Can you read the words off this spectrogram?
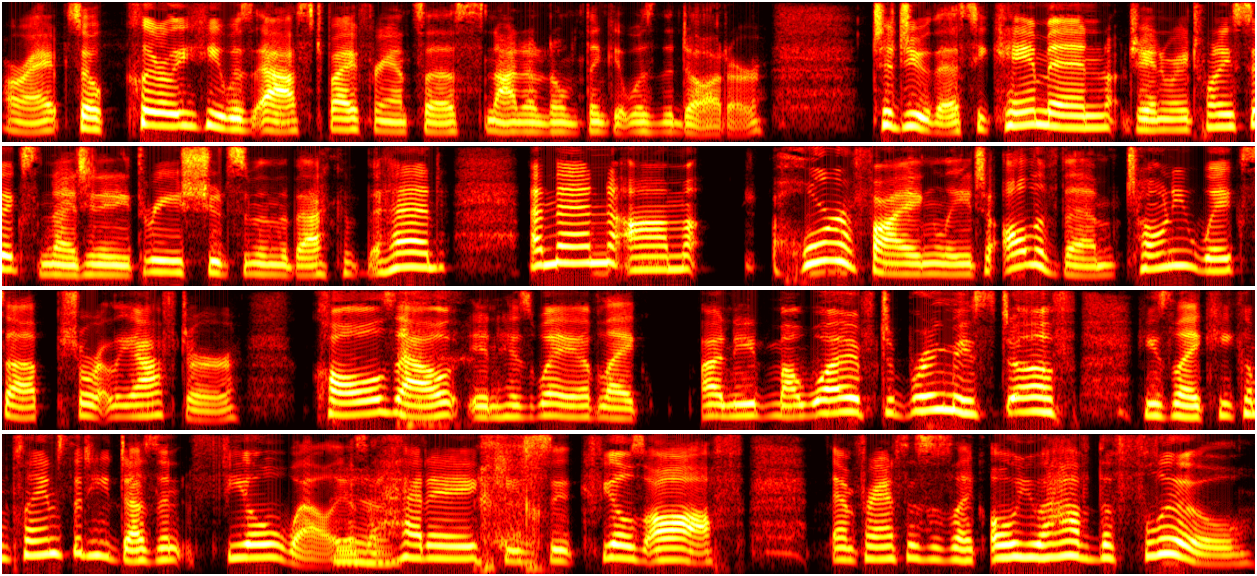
All right. So clearly he was asked by Frances, not I don't think it was the daughter, to do this. He came in January 26, 1983, shoots him in the back of the head, and then um horrifyingly to all of them, Tony wakes up shortly after, calls out in his way of like, I need my wife to bring me stuff. He's like, he complains that he doesn't feel well. He has a headache. He's, he feels off. And Frances is like, Oh, you have the flu.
